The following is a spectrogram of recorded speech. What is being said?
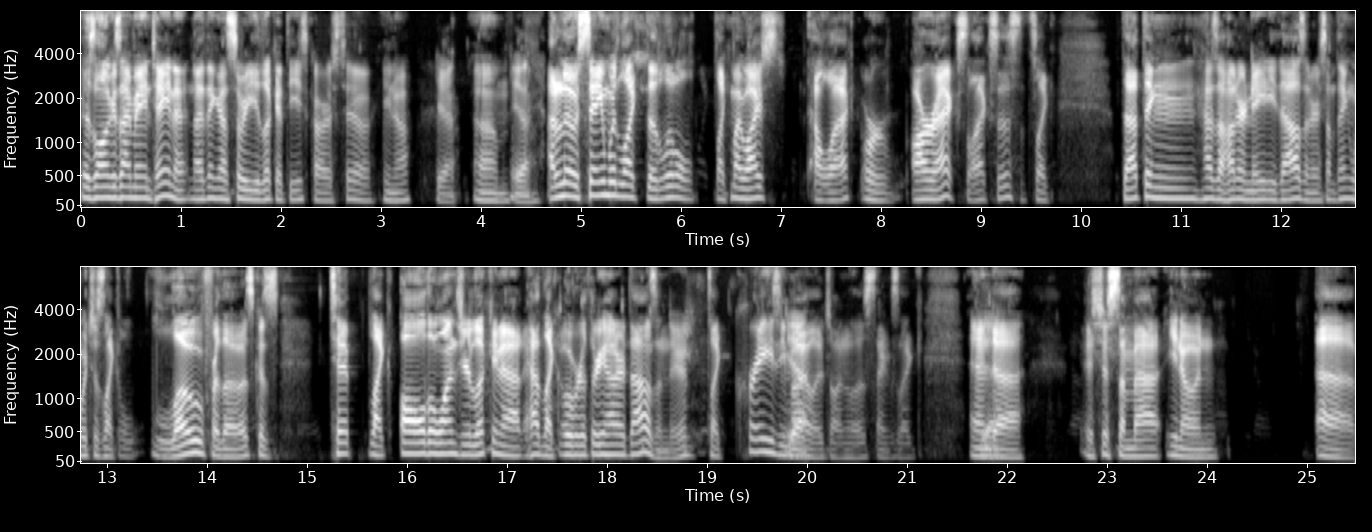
as long as I maintain it. And I think that's the way you look at these cars too. You know. Yeah. Um, Yeah. I don't know. Same with like the little, like my wife's LX or RX Lexus. It's like that thing has 180,000 or something, which is like low for those because tip like all the ones you're looking at had like over 300,000, dude. It's like crazy Yeah. mileage on those things. Like, and Yeah. uh, it's just a mat, you know, and uh,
